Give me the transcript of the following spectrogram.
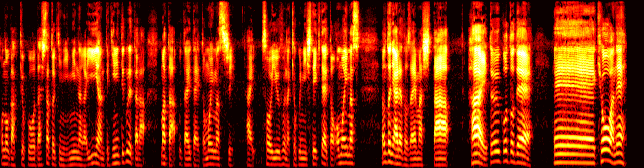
この楽曲を出した時にみんながいいやんって気に入ってくれたらまた歌いたいと思いますし、はい、そういう風な曲にしていきたいと思います。本当にありがとうございました。はい。ということで、えー今日はね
